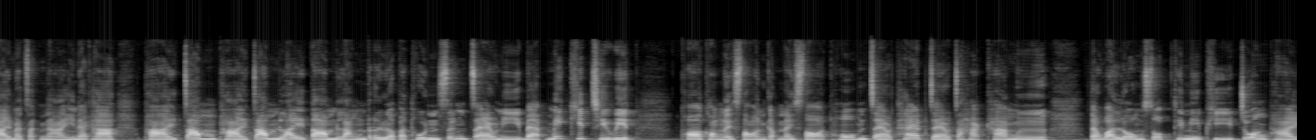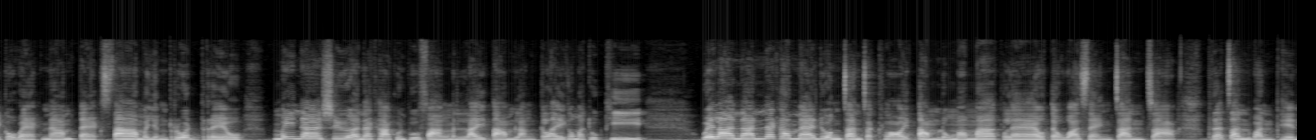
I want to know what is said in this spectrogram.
ายมาจากไหนนะคะ พายจ้ำพายจ้ำไล่ตามหลังเรือประทุน ซึ่งแจวหนีแบบไม่คิดชีวิต พ่อของนายสอนกับนายสอดโหมแจวแทบแจวจะหักคามือ แต่ว่าโลงศพที่มีผีจ้วงพายก็แหวกน้ำแตกซ่ามาอย่างรวดเร็ว ไม่น่าเชื่อนะคะ คุณผู้ฟังมันไล่ตามหลังใกล้เข้ามาทุกที เวลานั้นนะคะแม้ดวงจันทร์จะคล้อยต่ำลงมามากแล้ว แต่ว่าแสงจันทร์จากพระจันทร์วันเพ็ญ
